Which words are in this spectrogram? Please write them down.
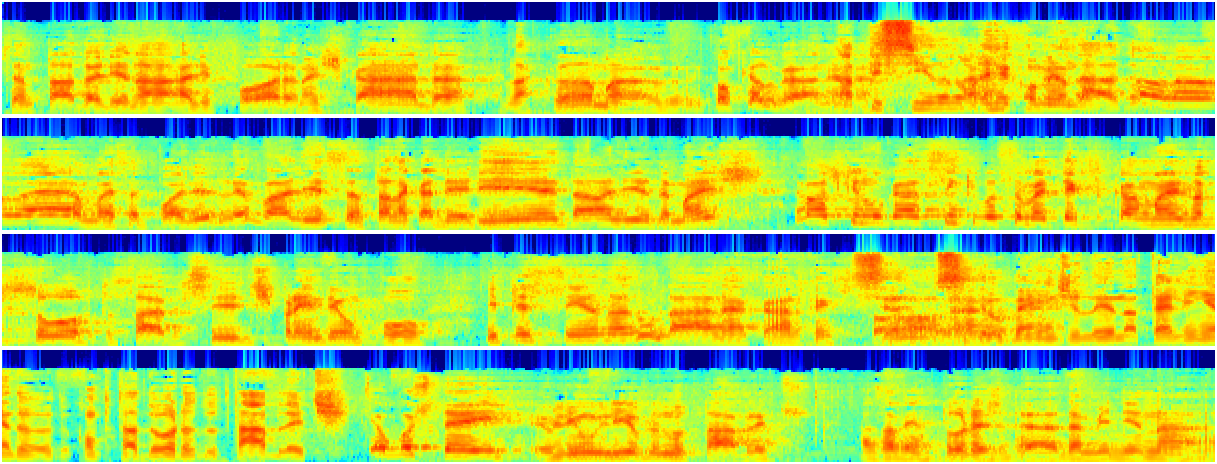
sentado ali, na, ali fora, na escada, na cama, em qualquer lugar, né? Na piscina não na é recomendado. Não, não, é, mas você pode levar ali, sentar na cadeirinha e dar uma lida. Mas eu acho que lugar assim que você vai ter que ficar mais absorto, sabe? Se desprender um pouco. E piscina não dá, né, cara? Tem sol, Você não né? se deu bem de ler na telinha do, do computador ou do tablet? Eu gostei. Eu li um livro no tablet. As Aventuras da, da Menina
